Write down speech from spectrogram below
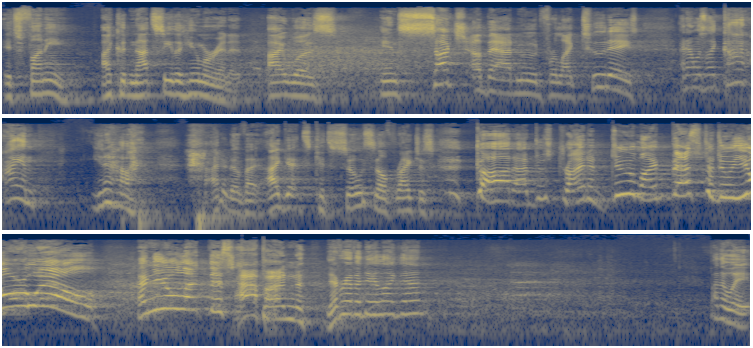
It's funny. I could not see the humor in it. I was in such a bad mood for like two days. And I was like, God, I am, you know how, I don't know if I, I get, get so self righteous. God, I'm just trying to do my best to do your will. And you let this happen. You ever have a day like that? By the way,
